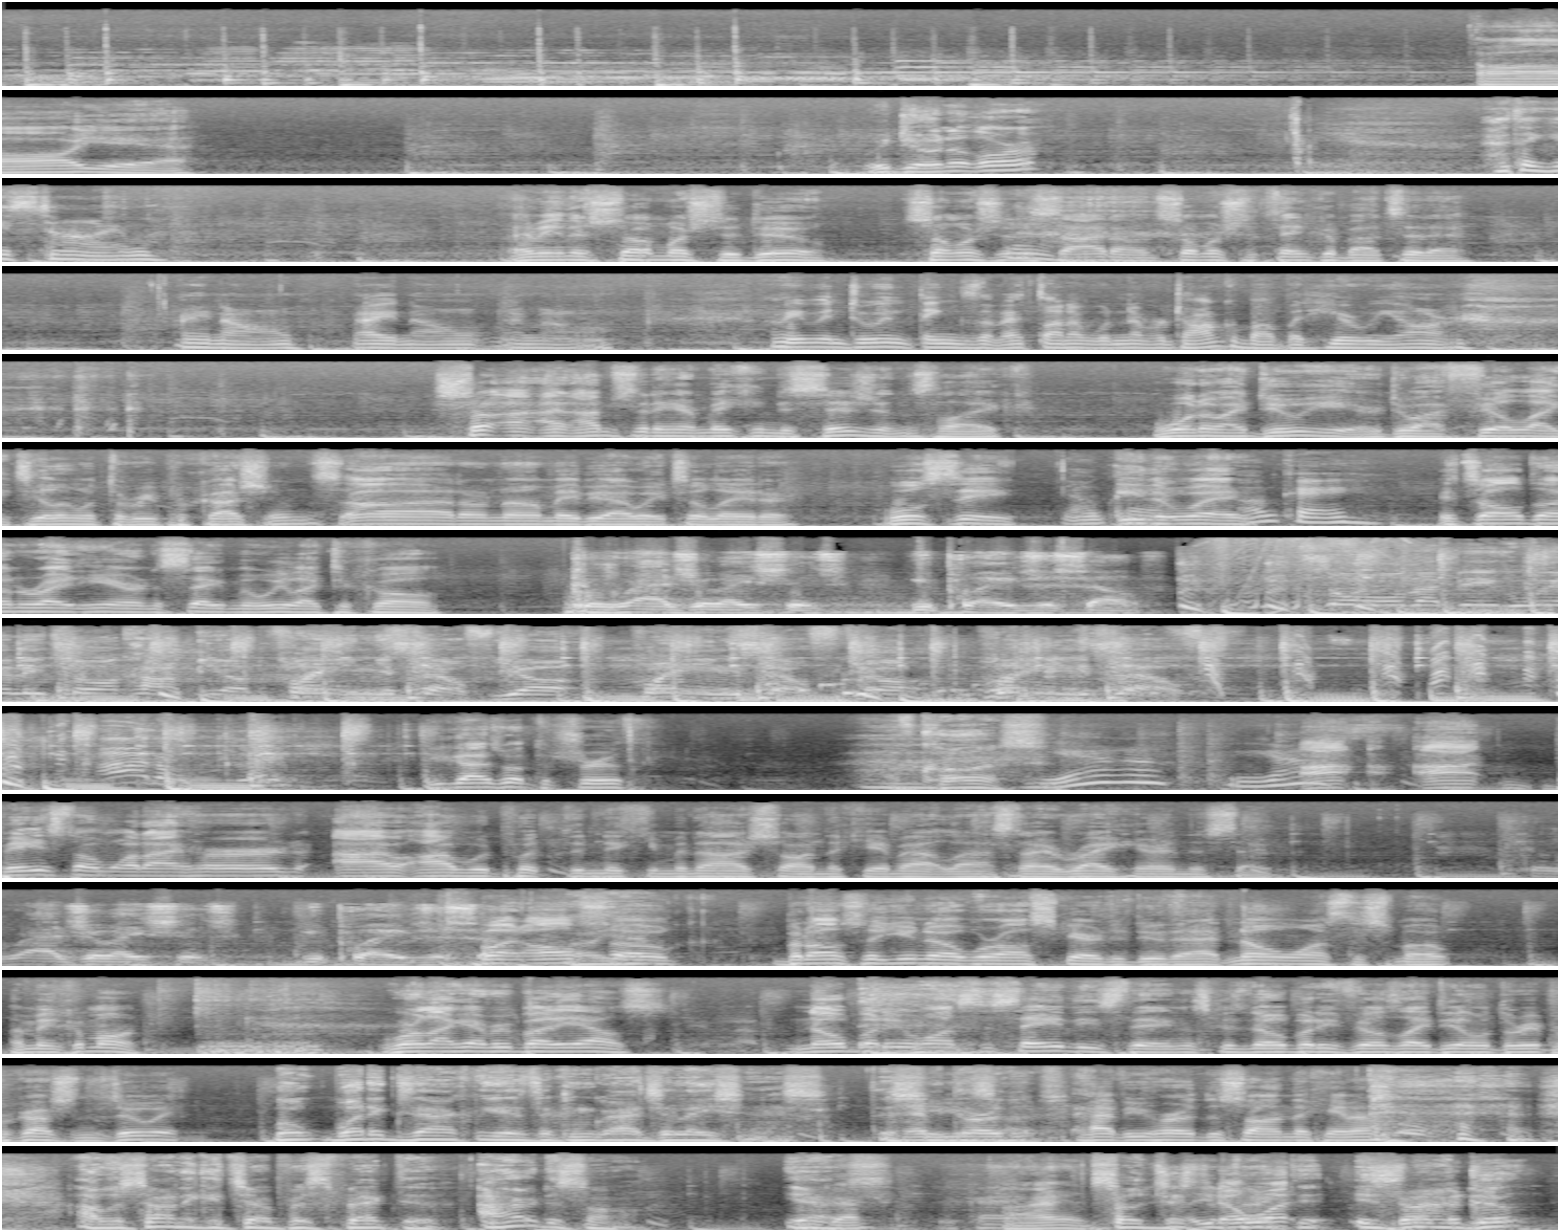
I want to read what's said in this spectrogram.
Oh yeah. We doing it, Laura? I think it's time. I mean, there's so much to do, so much to decide on, so much to think about today. I know, I know, I know. I'm even doing things that I thought I would never talk about, but here we are. So I, I'm sitting here making decisions like, what do I do here? Do I feel like dealing with the repercussions? Oh, I don't know. Maybe I wait till later. We'll see. Okay. Either way, Okay. it's all done right here in a segment we like to call. Congratulations, you played yourself. So all that big willy talk, hop me up, playing yourself, you're playing yourself, you're playing yourself. I don't play. You guys want the truth? Of course. Yeah. Yes. I, I, based on what I heard, I, I would put the Nicki Minaj song that came out last night right here in this segment. Congratulations, you played yourself. But also, oh, but also, you know, we're all scared to do that. No one wants to smoke. I mean, come on. We're like everybody else. Nobody wants to say these things because nobody feels like dealing with the repercussions, do we? Well, what exactly is the congratulations? that Have she you heard? The, have you heard the song that came out? I was trying to get your perspective. I heard the song. Yes. Okay. All right. So just you the know fact what? that it's You know what not I'm good.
